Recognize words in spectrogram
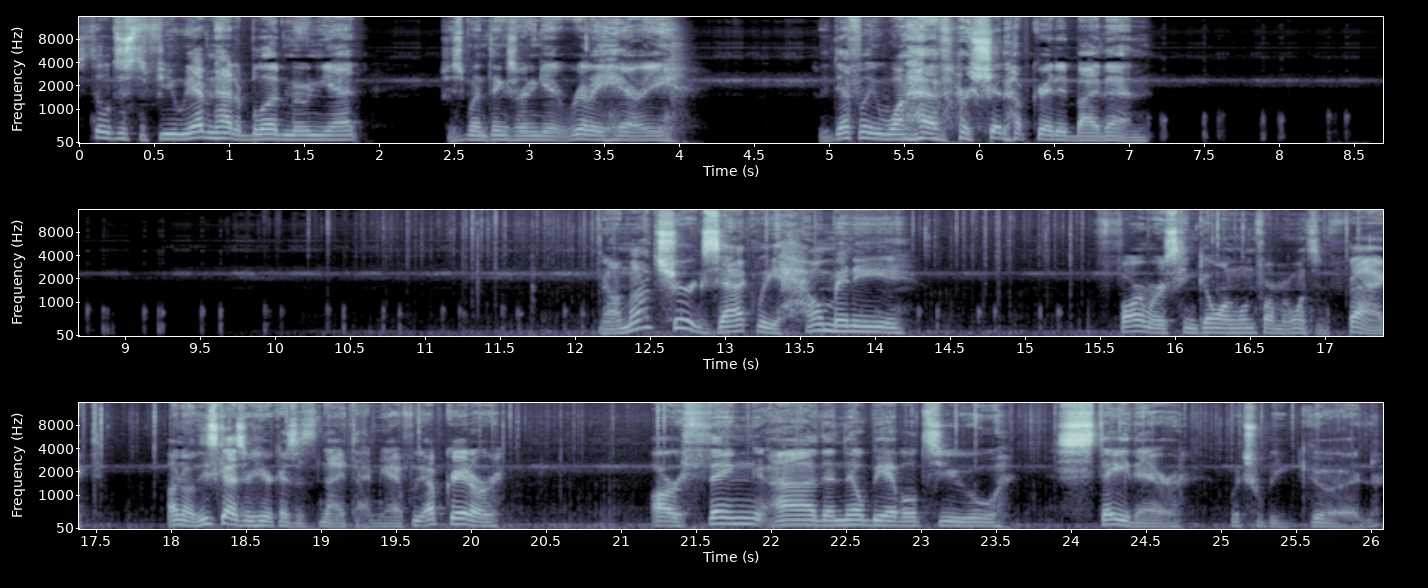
Still just a few. We haven't had a blood moon yet. Just when things are going to get really hairy. We definitely want to have our shit upgraded by then. Now, I'm not sure exactly how many farmers can go on one farm at once. In fact, oh no, these guys are here because it's nighttime. Yeah, if we upgrade our our thing, uh, then they'll be able to stay there, which will be good.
